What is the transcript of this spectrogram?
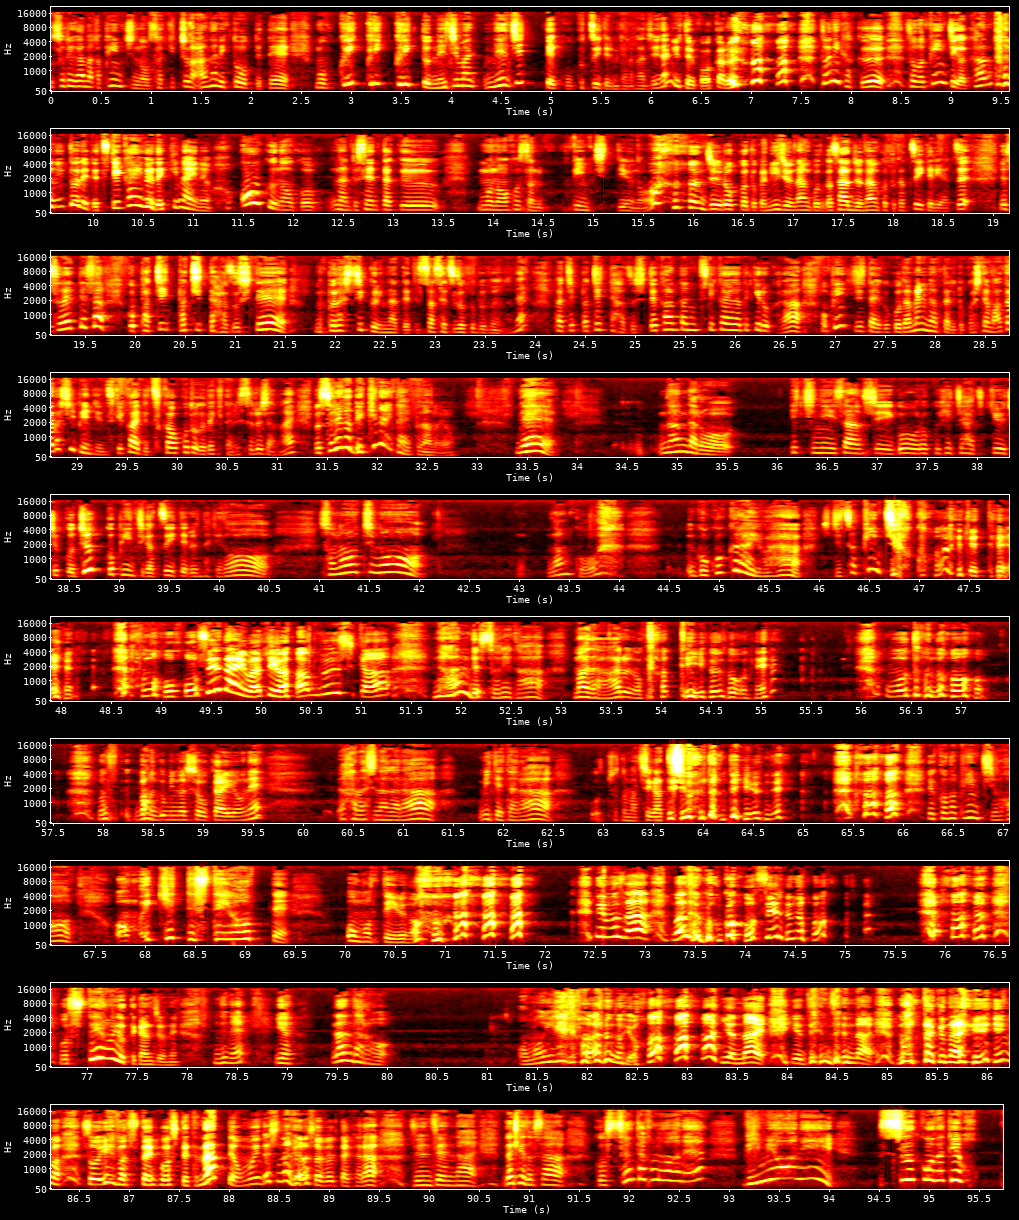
それがなんかピンチの先っちょの穴に通ってて、もうクリックリックリッとねじま、ねじってこうくっついてるみたいな感じ何言ってるかわかる？とにかく、そのピンチが簡単に取れて付け替えができないのよ。多くのこう、なんて洗濯物を干すのピンチっていうの ?16 個とか20何個とか30何個とかついてるやつ。で、それってさ、こうパチッパチッって外して、プラスチックになっててさ、接続部分がね、パチッパチッって外して簡単に付け替えができるから、もうピンチ自体がこうダメになったりとかしても、新しいピンチに付け替えて使うことができたりするじゃない？それができないタイプなのよ。で、なんだろう、1、2、3、4、5、6、7、8、9、10個、10個ピンチがついてるんだけど、そのうちの、何個？5個くらいは、実はピンチが壊れてて、もう干せないわっていう半分しか、なんでそれがまだあるのかっていうのをね、元の番組の紹介をね、話しながら見てたら、ちょっと間違ってしまったっていうね。で、このピンチを思い切って捨てようって思っているの。でもさ、まだ5個押せるの？もう捨てろよって感じよね。でね、いや、なんだろう。思い入れがあるのよ。いや、ない。いや、全然ない。全くない。今、そういえばスタイフをしてたなって思い出しながら喋ったから、全然ない。だけどさ、こう、洗濯物がね、微妙に数個だけ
